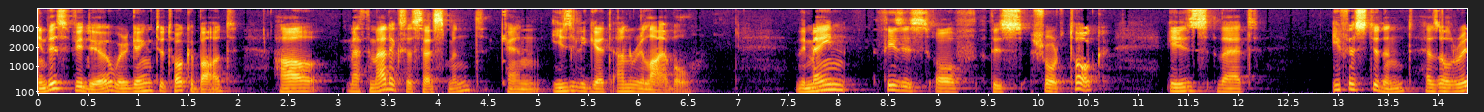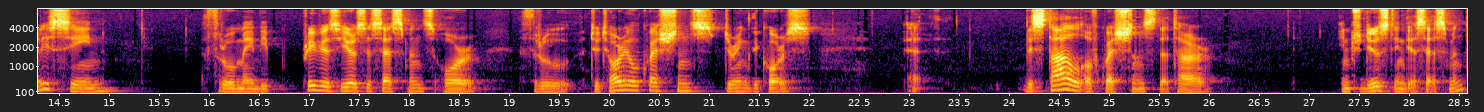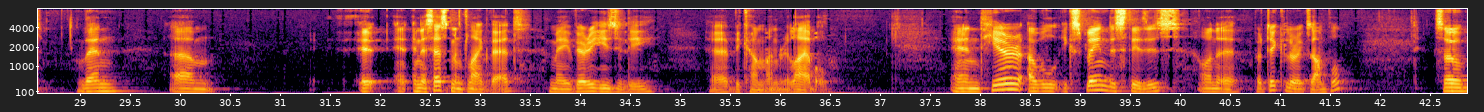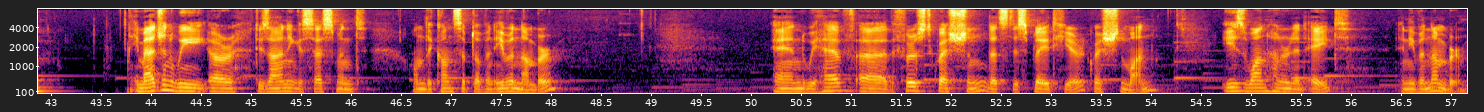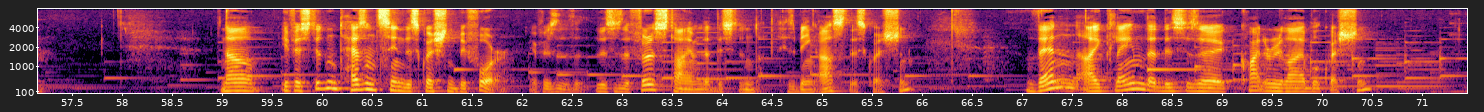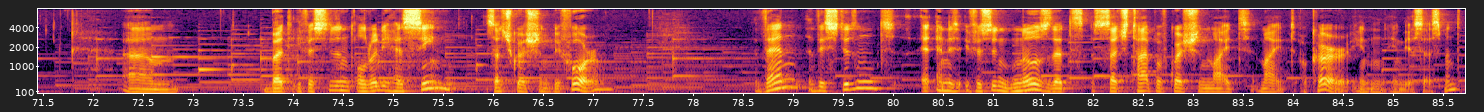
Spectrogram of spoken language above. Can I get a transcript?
In this video, we're going to talk about how mathematics assessment can easily get unreliable. The main thesis of this short talk is that if a student has already seen through maybe previous year's assessments or through tutorial questions during the course, uh, the style of questions that are introduced in the assessment, then um, an assessment like that may very easily uh, become unreliable. And here I will explain this thesis on a particular example. So imagine we are designing assessment on the concept of an even number. And we have uh, the first question that's displayed here, question one, is 108 an even number? Now, if a student hasn't seen this question before, if this is the first time that the student is being asked this question, then I claim that this is a quite a reliable question. Um, but if a student already has seen such question before, then the student, and if a student knows that such type of question might might occur in, in the assessment,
